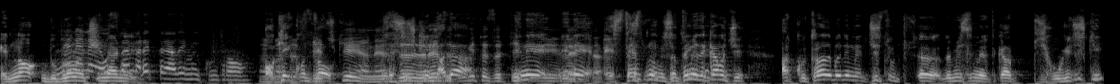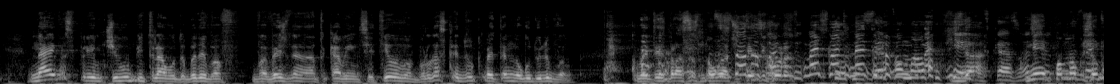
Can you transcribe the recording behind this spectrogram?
едно добро Не, не, не, начинание. освен ред трябва да има и контрол. Окей, за контрол. всички, а не за всички, да, за да. другите, за тип не, не, не, естествено, мисълта ми е такава, че ако трябва да бъдем чисто, да мислиме така психологически, най-възприемчиво би трябвало да бъде в въвеждане на такава инициатива в Бургас, където кметът е много долюбван. Кметът е избран с много, значи тези хора... Кмет, който не е по-малко хейт, Да. казваш. Не, по-малко, защото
